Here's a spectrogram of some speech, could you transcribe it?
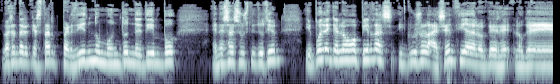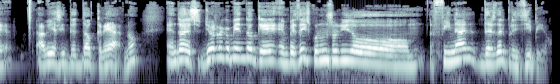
y vas a tener que estar perdiendo un montón de tiempo en esa sustitución y puede que luego pierdas incluso la esencia de lo que, lo que habías intentado crear, ¿no? Entonces, yo os recomiendo que empecéis con un sonido final desde el principio.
